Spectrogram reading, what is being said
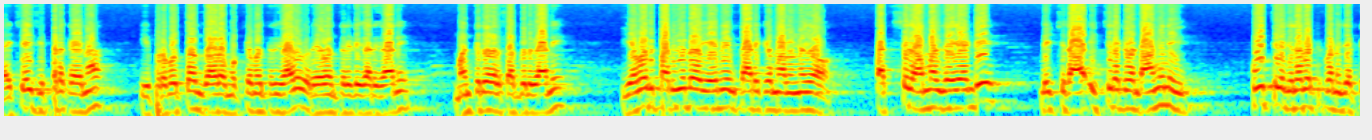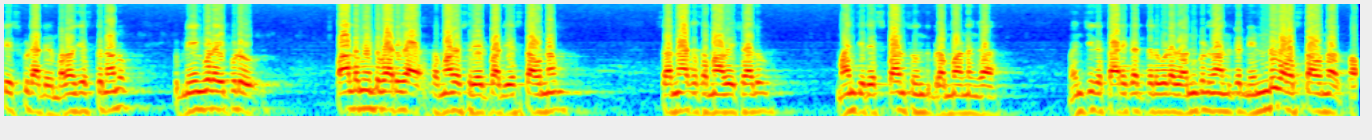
దయచేసి ఇప్పటికైనా ఈ ప్రభుత్వం గౌరవ ముఖ్యమంత్రి గారు రేవంత్ రెడ్డి గారు కానీ మంత్రివర్గ సభ్యులు కానీ ఎవరి పరిధిలో ఏమేమి కార్యక్రమాలు ఉన్నాయో తక్షణం అమలు చేయండి. మీ ఇచ్చిన ఇచ్చినటువంటి హామీని పూర్తిగా నిలబెట్టుకోండి అని చెప్పేసి కూడా నేను మనం చేస్తున్నాను. మేము కూడా ఇప్పుడు పార్లమెంటు వారిగా సమావేశాలు ఏర్పాటు చేస్తూ ఉన్నాం. సన్నాహక సమావేశాలు మంచి రెస్పాన్స్ ఉంది బ్రహ్మాండంగా. మంచిగా కార్యకర్తలు కూడా అనుకున్న దానికంటే నిండుగా వస్తూ ఉన్నారు. ఆ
